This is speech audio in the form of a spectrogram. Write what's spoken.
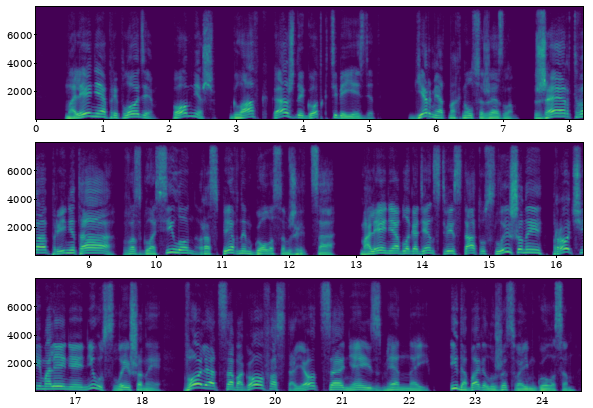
Моление о приплоде. Помнишь? Главк каждый год к тебе ездит. Герми отмахнулся жезлом. «Жертва принята!» — возгласил он распевным голосом жреца. «Моления о благоденствии стат услышаны, прочие моления не услышаны. Воля отца богов остается неизменной!» И добавил уже своим голосом.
